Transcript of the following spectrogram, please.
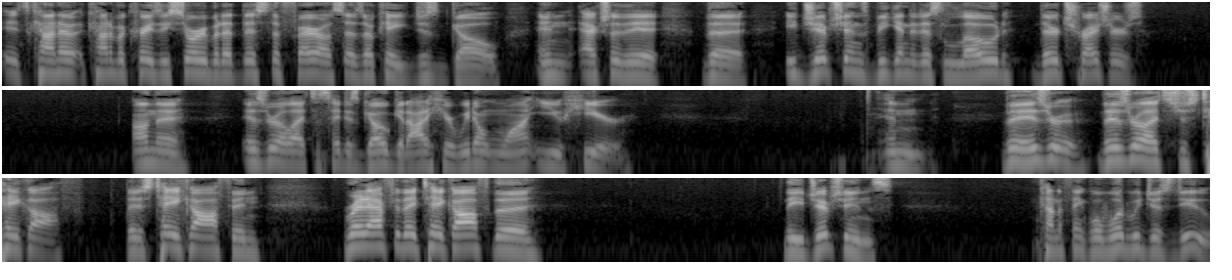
it's kind of kind of a crazy story, but at this the Pharaoh says, "Okay, just go." And actually the the Egyptians begin to just load their treasures on the Israelites and say, "Just go, get out of here. We don't want you here." And the Israel the Israelites just take off. They just take off and right after they take off the the Egyptians kind of think, well, what did we just do?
